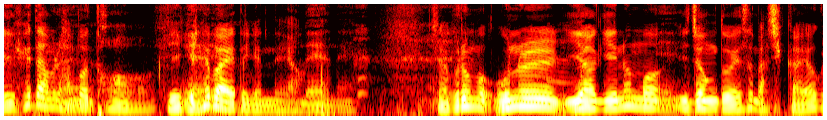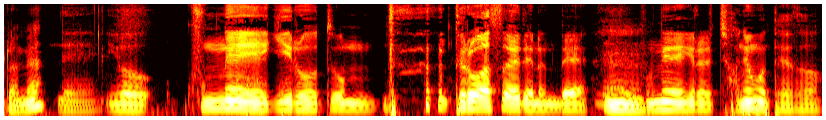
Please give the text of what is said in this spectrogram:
이 회담을 한번 더 얘기를 네. 해봐야 되겠네요. 네, 네. 자 그럼 오늘 이야기는 뭐 예. 이 정도에서 마실까요? 그러면 네. 이거 국내 얘기로 좀 들어왔어야 되는데 음. 국내 얘기를 전혀 못해서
